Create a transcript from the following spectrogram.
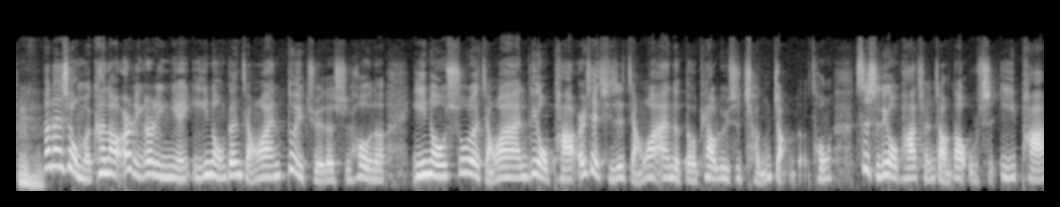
嗯，那但是我们看到二零二零年宜农跟蒋万安对决的时候呢，宜农输了蒋万安六趴，而且其实蒋万安的得票率是成长的，从四十六趴成长到五十一趴。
